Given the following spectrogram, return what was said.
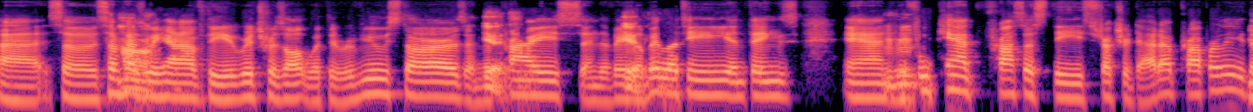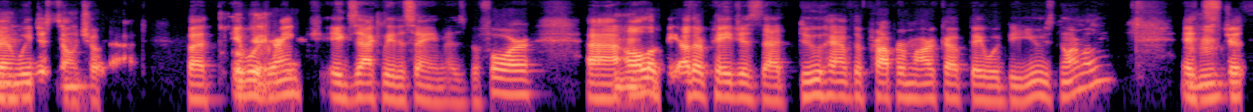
Uh, so sometimes Ah. we have the rich result with the review stars and the Yes. price and availability and things. And if Mhm. we can't process the structured data properly, then Mhm. we just don't show that. But it would rank exactly the same as before. Uh, Mhm. All of the other pages that do have the proper markup, they would be used normally. It's Mhm. just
